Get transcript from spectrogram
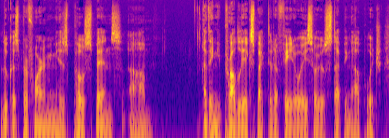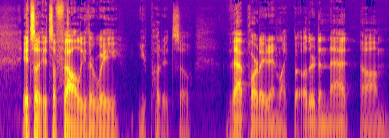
Luka's performing his post spins. Um, I think he probably expected a fadeaway, so he was stepping up, which it's a it's a foul either way you put it. So that part I didn't like, but other than that, um,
